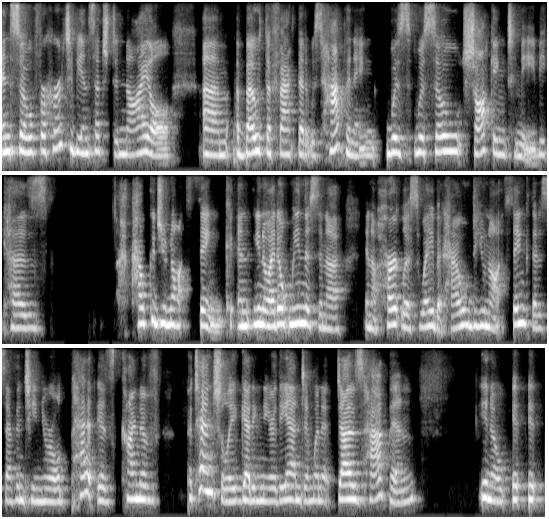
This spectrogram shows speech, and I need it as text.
and so for her to be in such denial um, about the fact that it was happening was was so shocking to me because how could you not think? And you know i don't mean this in a in a heartless way but how do you not think that a 17 year old pet is kind of potentially getting near the end? And when it does happen you know it, it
